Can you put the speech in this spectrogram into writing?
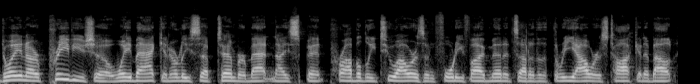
Dwayne, our preview show way back in early September, Matt and I spent probably two hours and 45 minutes out of the three hours talking about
